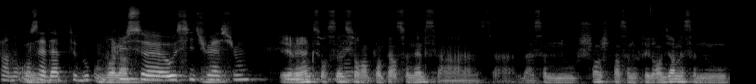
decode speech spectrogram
pardon, on, s'adapte beaucoup plus aux situations. Et rien que sur ça, sur un plan personnel, ça, ça, bah, ça nous change, enfin, ça nous fait grandir, mais ça nous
